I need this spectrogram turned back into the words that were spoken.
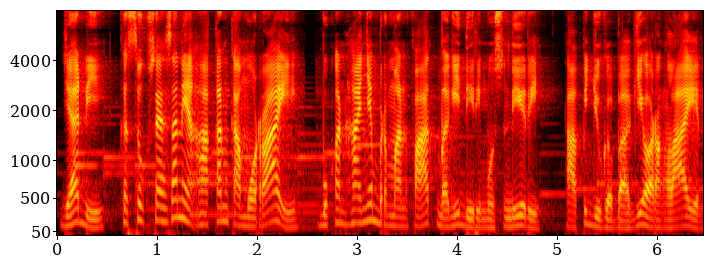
Jadi, kesuksesan yang akan kamu raih bukan hanya bermanfaat bagi dirimu sendiri, tapi juga bagi orang lain.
